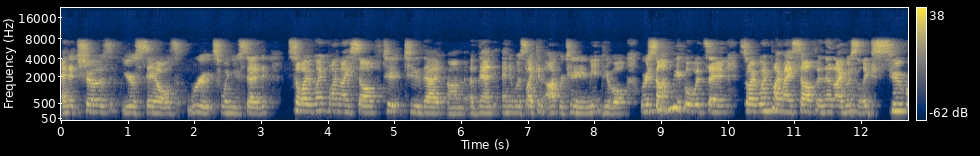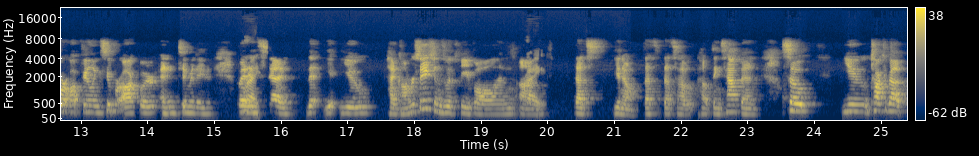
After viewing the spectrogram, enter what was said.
and it shows your sales roots when you said so I went by myself to to that um, event, and it was like an opportunity to meet people. Where some people would say, "So I went by myself," and then I was like super feeling super awkward and intimidated. But right. instead, that you had conversations with people, and um, right. that's you know that's that's how how things happen. So you talked about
